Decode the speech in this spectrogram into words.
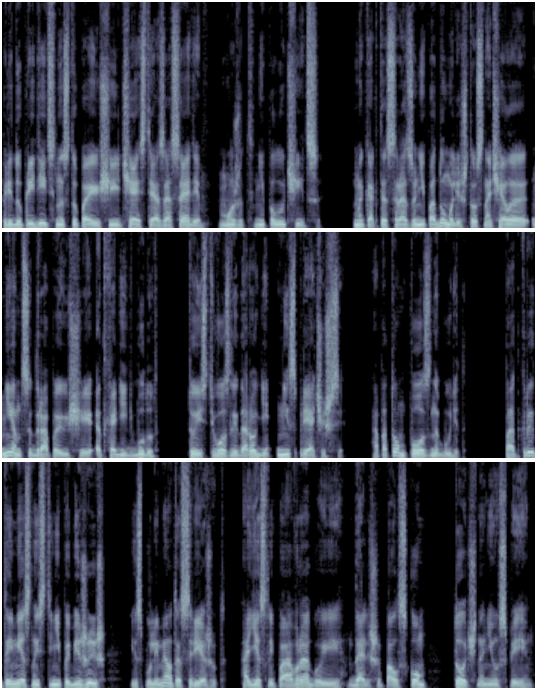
Предупредить наступающие части о засаде может не получиться. Мы как-то сразу не подумали, что сначала немцы драпающие отходить будут, то есть возле дороги не спрячешься а потом поздно будет. По открытой местности не побежишь, из пулемета срежут, а если по оврагу и дальше ползком, точно не успеем.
